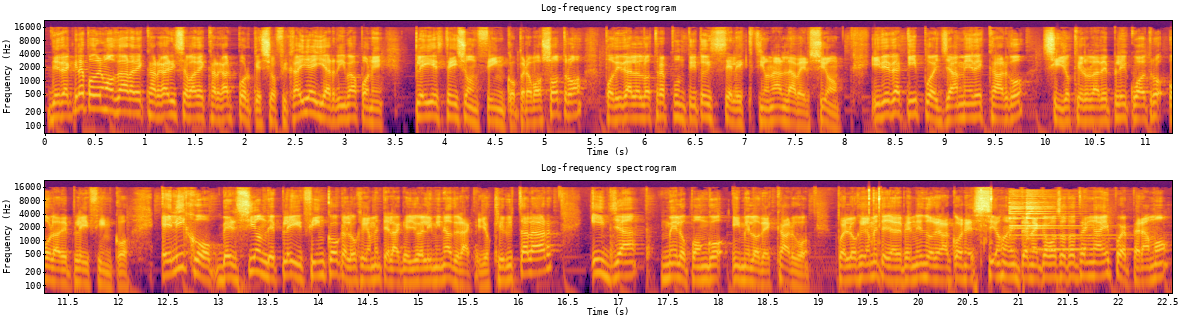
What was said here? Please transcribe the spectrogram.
Desde aquí le podremos dar a descargar y se va a descargar porque si os fijáis ahí arriba pone PlayStation 5, pero vosotros podéis darle los tres puntitos y seleccionar la versión. Y desde aquí pues ya me descargo si yo quiero la de Play 4 o la de Play 5. Elijo versión de Play 5, que lógicamente la que yo he eliminado y la que yo quiero instalar, y ya me lo pongo y me lo descargo. Pues lógicamente ya dependiendo de la conexión a internet que vosotros tengáis, pues esperamos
